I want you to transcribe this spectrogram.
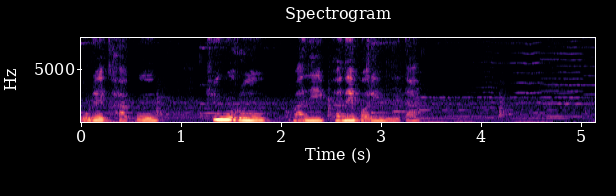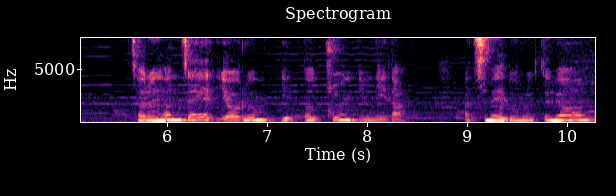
오래 가고 흉으로 많이 변해버립니다. 저는 현재 여름 입덧 중입니다. 아침에 눈을 뜨면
